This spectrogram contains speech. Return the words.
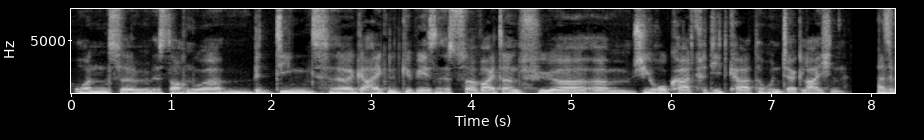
und ähm, ist auch nur bedingt äh, geeignet gewesen, es zu erweitern für ähm, Girocard, Kreditkarte und dergleichen. Also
